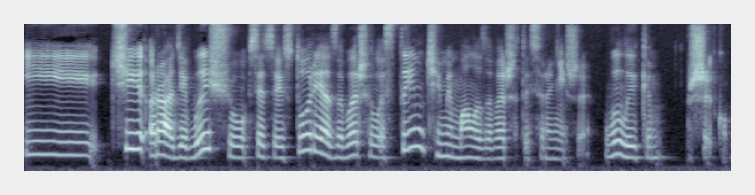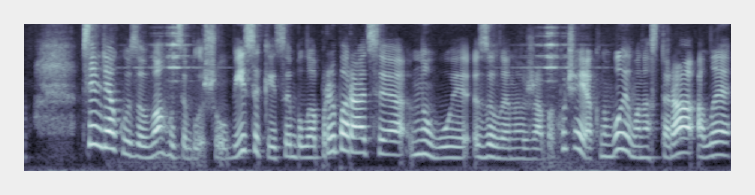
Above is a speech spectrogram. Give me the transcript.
і чи раді ви, що вся ця історія завершилась тим, чим і мала завершитись раніше великим пшиком. Всім дякую за увагу. Це були шоу Бісики, це була препарація нової зеленої жаби. Хоча як нової, вона стара, але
